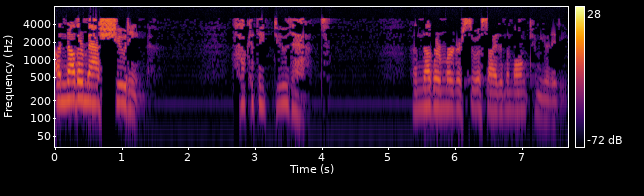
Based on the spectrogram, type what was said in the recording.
Another mass shooting. How could they do that? Another murder suicide in the Hmong community.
